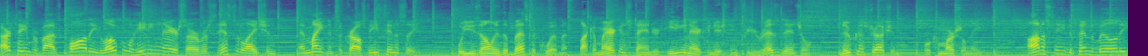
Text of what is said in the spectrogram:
Our team provides quality local heating and air service, installation, and maintenance across East Tennessee. We use only the best equipment like American Standard heating and air conditioning for your residential, new construction, or commercial needs. Honesty, dependability,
